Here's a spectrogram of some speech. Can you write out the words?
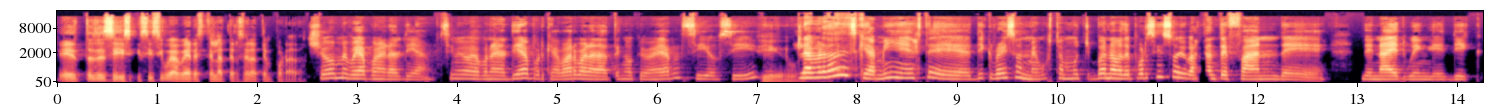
Entonces sí, sí, sí voy a ver este, la tercera temporada. Yo me voy a poner al día. Sí me voy a poner al día porque a Bárbara la tengo que ver, sí o sí. Sí, La verdad es que a mí este Dick Grayson me gusta mucho. Bueno, de por sí soy bastante fan de, de Nightwing y Dick,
